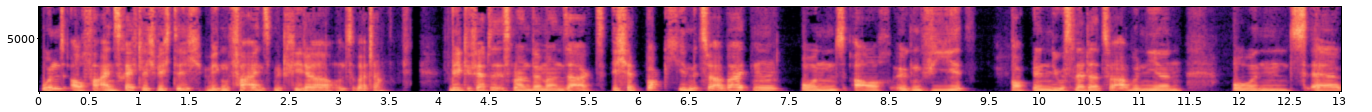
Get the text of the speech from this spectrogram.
Und auch vereinsrechtlich wichtig, wegen Vereinsmitglieder und so weiter. Weggefährte ist man, wenn man sagt, ich hätte Bock, hier mitzuarbeiten und auch irgendwie Bock, einen Newsletter zu abonnieren und äh,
